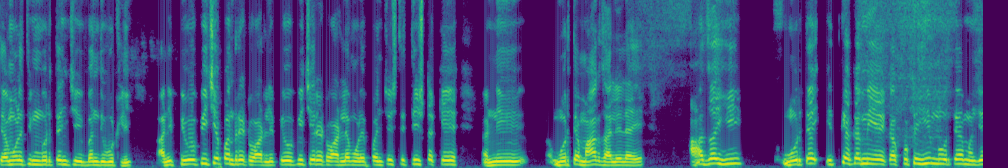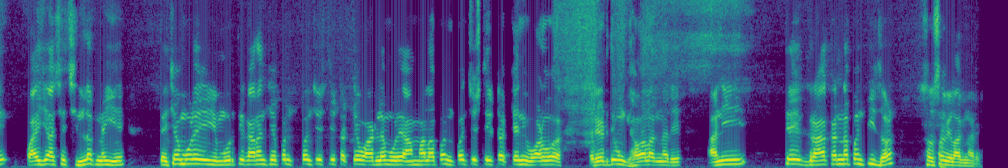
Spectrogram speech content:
त्यामुळे ती मूर्त्यांची बंदी उठली. आणि पी ओ पीचे पण रेट वाढले. पी ओ पीचे रेट वाढल्यामुळे पंचवीस ते तीस टक्के मूर्त्या महाग झालेल्या आहे. आजही मूर्त्या इतक्या कमी आहे का कुठेही मूर्त्या म्हणजे पाहिजे अशा शिल्लक नाही आहे त्याच्यामुळे मूर्तिकारांचे पण पंचवीस तीस टक्के वाढल्यामुळे आम्हाला पण पंचवीस तीस टक्क्यांनी वाढव रेट देऊन घ्यावा लागणार आहे. आणि ते ग्राहकांना पण ती जळ सोसावी लागणार आहे.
